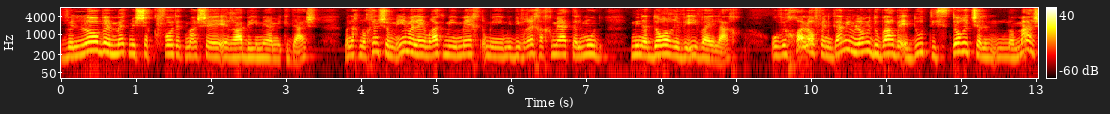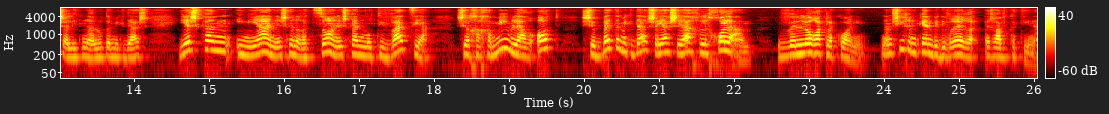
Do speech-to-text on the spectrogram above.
ולא באמת משקפות את מה שאירע בימי המקדש, ואנחנו אכן שומעים עליהם רק מימי, מדברי חכמי התלמוד מן הדור הרביעי ואילך. ובכל אופן, גם אם לא מדובר בעדות היסטורית של ממש על התנהלות המקדש, יש כאן עניין, יש כאן רצון, יש כאן מוטיבציה של חכמים להראות שבית המקדש היה שייך לכל העם, ולא רק לכהנים. נמשיך אם כן בדברי רב קטינה.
